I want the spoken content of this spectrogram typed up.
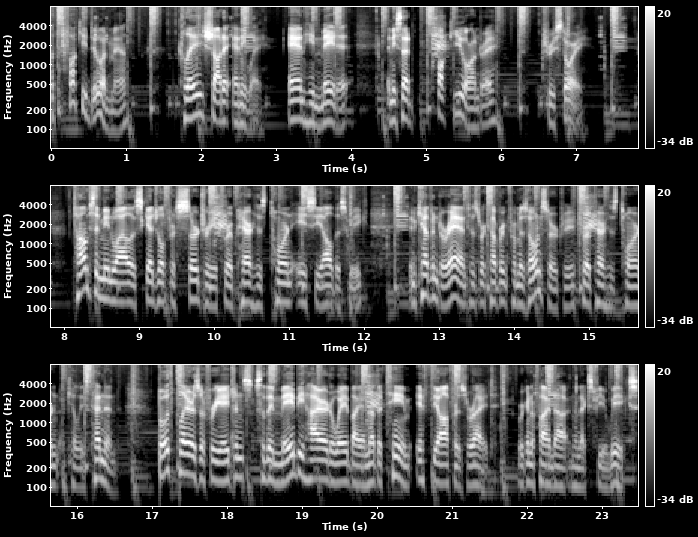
"What the fuck you doing, man?" Klay shot it anyway, and he made it, and he said, "Fuck you, Andre." True story. Thompson, meanwhile, is scheduled for surgery to repair his torn ACL this week, and Kevin Durant is recovering from his own surgery to repair his torn Achilles tendon. Both players are free agents, so they may be hired away by another team if the offer is right. We're going to find out in the next few weeks.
